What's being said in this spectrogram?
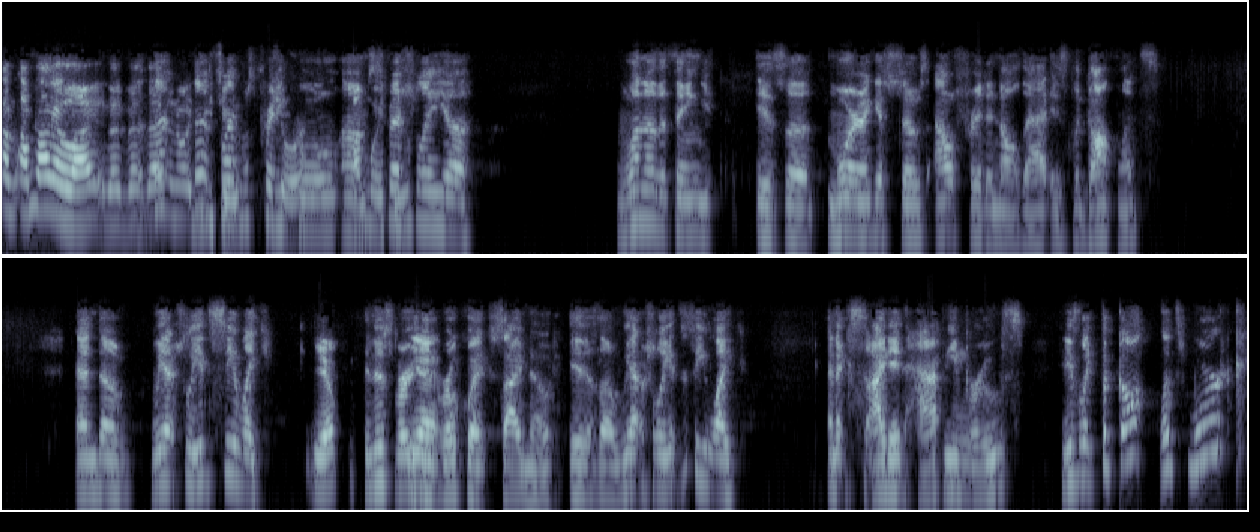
I'm, I'm not gonna lie. That, that, that annoyed that me too. was pretty sure. cool um I'm with you. especially uh one other thing is uh more i guess shows alfred and all that is the gauntlets and uh we actually get to see like Yep. in this version, Yeah. real quick side note is uh, we actually get to see like an excited, happy Mm. Bruce. And he's like, "The gauntlets work,"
